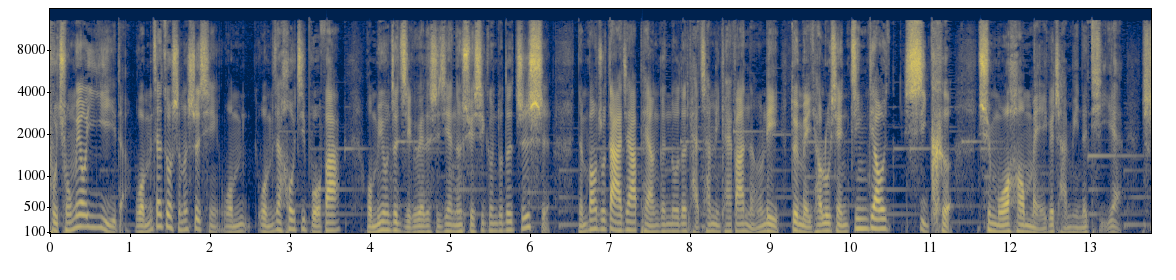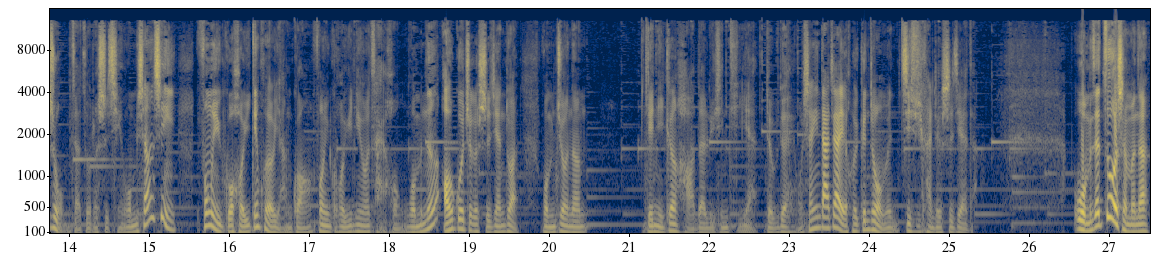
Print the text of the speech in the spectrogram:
苦穷没有意义的。我们在做什么事情？我们我们在厚积薄发，我们用这几个月的时间能学习更多的知识，能帮助大家培养更多的产产品开发能力，对每条路线精雕细刻。去磨好每一个产品的体验，这是我们在做的事情。我们相信风雨过后一定会有阳光，风雨过后一定有彩虹。我们能熬过这个时间段，我们就能给你更好的旅行体验，对不对？我相信大家也会跟着我们继续看这个世界的。我们在做什么呢？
